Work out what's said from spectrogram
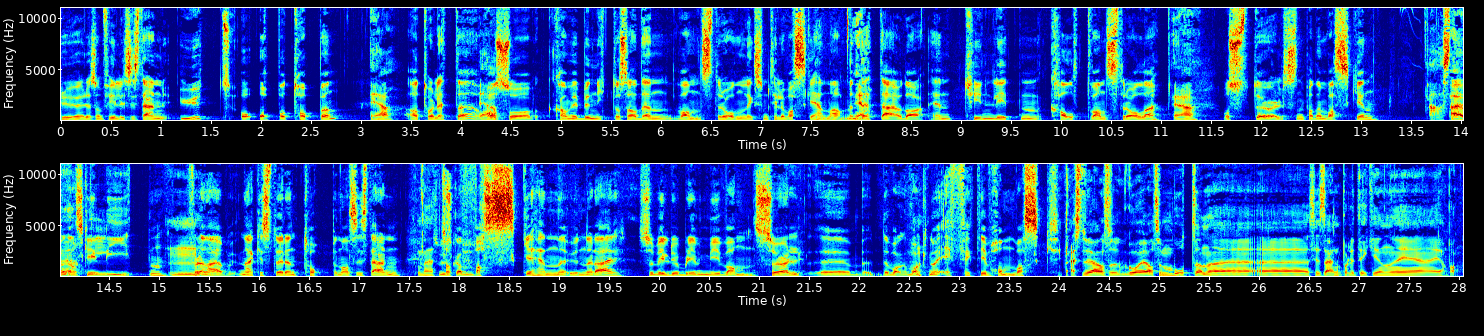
røret som fyller sisternen, ut og opp på toppen Ja. av toalettet. Ja. Og så kan vi benytte oss av den vannstrålen liksom til å vaske hendene. Men Ja. dette er jo da en tynn, liten kaldtvannstråle. Ja. Og størrelsen på den vasken Ja, er jo ganske liten. For den er, jo, den er ikke større enn toppen av sisternen. Nei, så hvis du topp. skal vaske hendene under der, så vil det jo bli mye vannsøl. Eh, Det var, var ikke noe effektiv håndvask. Nei, så du altså, går altså mot denne uh, sisternepolitikken i Japan?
